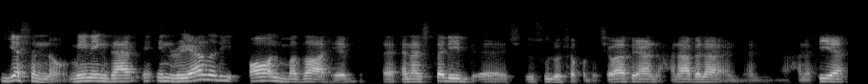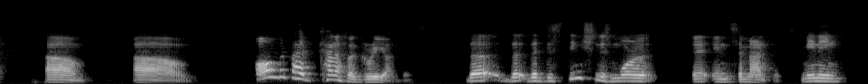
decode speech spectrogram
yes and no meaning that in reality all madhahib uh, and i've studied uh, usul al-fiqh al-shawafi and hanabila and, and hanafiya um, um, all madhahib kind of agree on this the, the, the distinction is more uh, in semantics meaning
